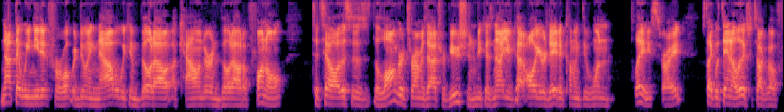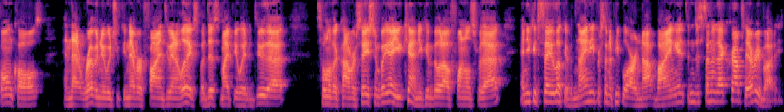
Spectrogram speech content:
Not that we need it for what we're doing now, but we can build out a calendar and build out a funnel to tell this is the longer term is attribution because now you've got all your data coming through one place, right? It's like with analytics, we talk about phone calls and that revenue, which you can never find through analytics, but this might be a way to do that. It's a whole other conversation. But yeah, you can. You can build out funnels for that. And you could say, look, if 90% of people are not buying it, then just send that crap to everybody.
